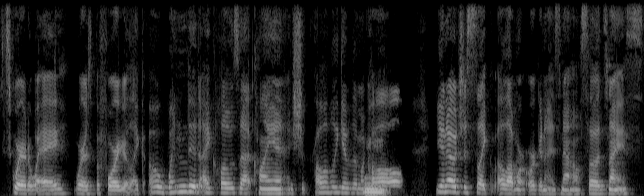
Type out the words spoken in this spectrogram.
squared away. Whereas before, you're like, oh, when did I close that client? I should probably give them a Mm. call. You know, just like a lot more organized now. So it's nice.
